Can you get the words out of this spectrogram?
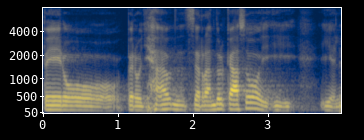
pero, pero ya cerrando el caso y y el,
